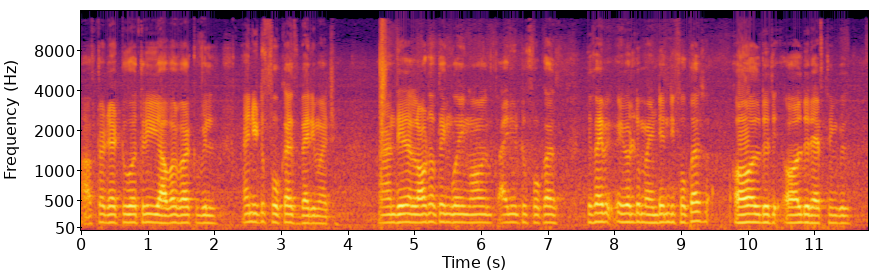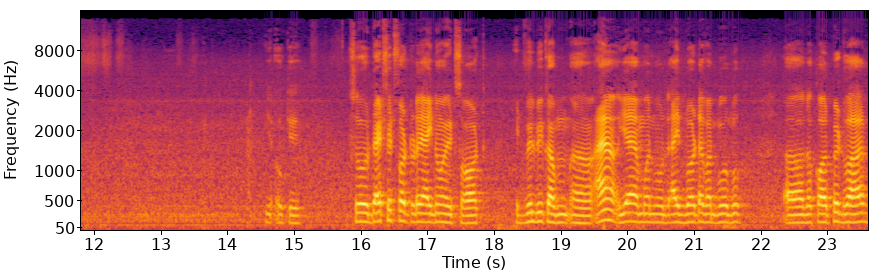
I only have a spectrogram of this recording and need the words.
after that 2 or 3 hour work will i need to focus very much. And there are a lot of things going on. I need to focus if i'm able to maintain the focus all the all the rest thing will. Yeah, okay. So that's it for today. I know it's hot. It will become uh, I, yeah one more i brought a one more book. Uh, the corporate war.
